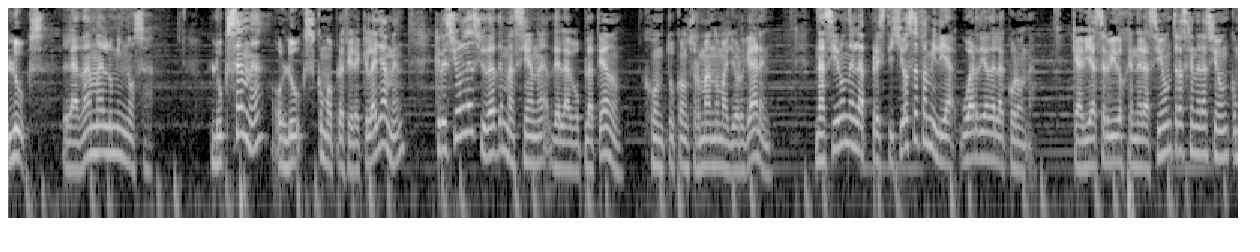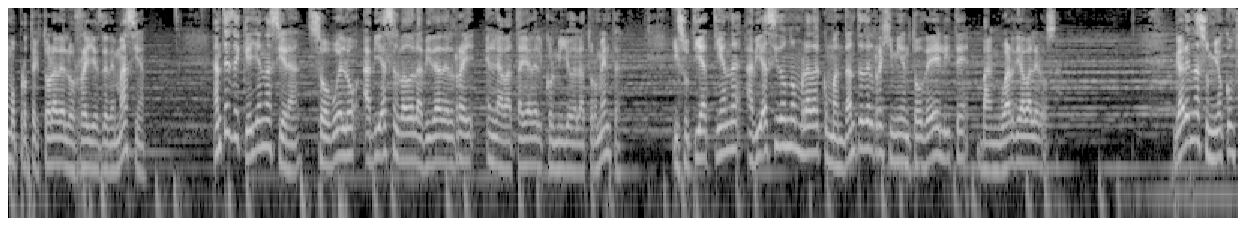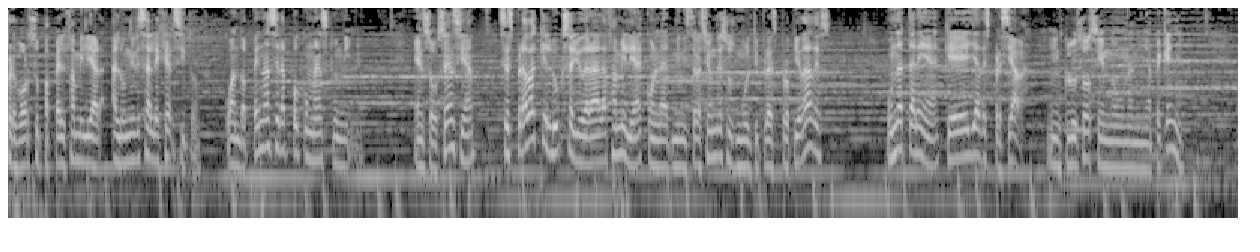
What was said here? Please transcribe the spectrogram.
Lux, la dama luminosa. Luxana, o Lux como prefiere que la llamen, creció en la ciudad de Maciana del Lago Plateado, junto con su hermano mayor Garen. Nacieron en la prestigiosa familia Guardia de la Corona, que había servido generación tras generación como protectora de los reyes de Demacia. Antes de que ella naciera, su abuelo había salvado la vida del rey en la batalla del Colmillo de la Tormenta, y su tía Tiana había sido nombrada comandante del regimiento de élite Vanguardia Valerosa. Garen asumió con fervor su papel familiar al unirse al ejército, cuando apenas era poco más que un niño. En su ausencia, se esperaba que Lux ayudara a la familia con la administración de sus múltiples propiedades, una tarea que ella despreciaba, incluso siendo una niña pequeña.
